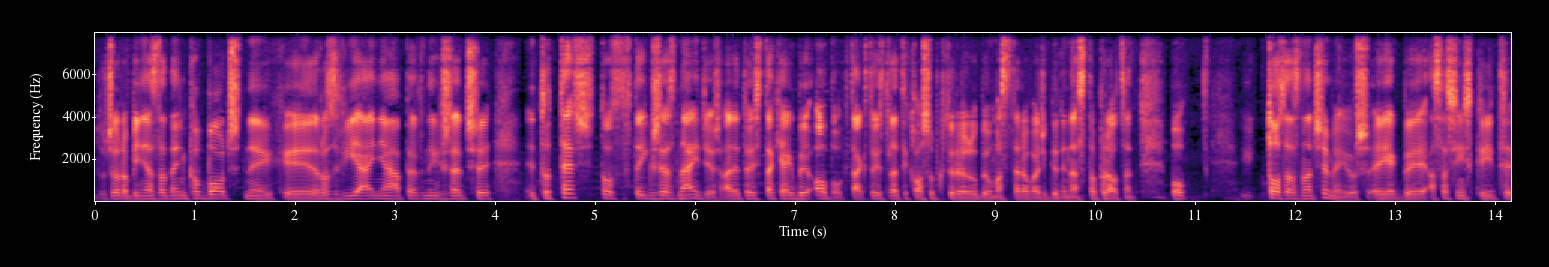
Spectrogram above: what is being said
dużo robienia zadań pobocznych, y, rozwijania pewnych rzeczy, to też to w tej grze znajdziesz, ale to jest tak jakby obok, tak? To jest dla tych osób, które lubią masterować gry na 100%, bo to zaznaczymy już, y, jakby Assassin's Creed y,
